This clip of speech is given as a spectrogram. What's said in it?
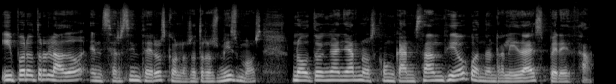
y por otro lado en ser sinceros con nosotros mismos, no autoengañarnos con cansancio cuando en realidad es pereza.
